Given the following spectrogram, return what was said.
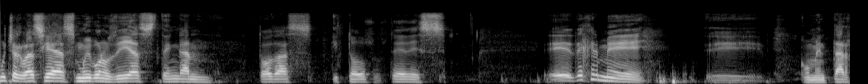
Muchas gracias, muy buenos días, tengan todas y todos ustedes. Eh, déjenme eh, comentar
